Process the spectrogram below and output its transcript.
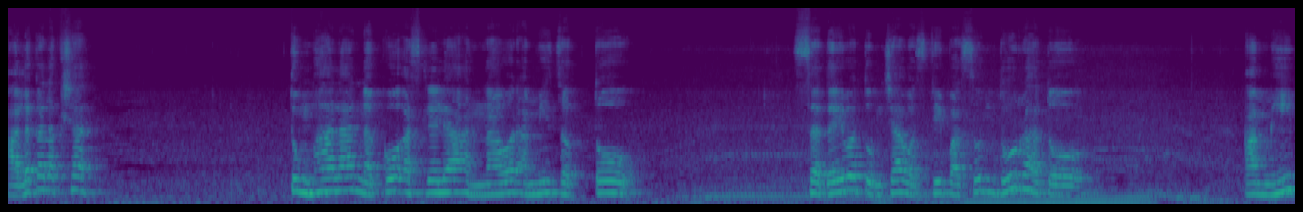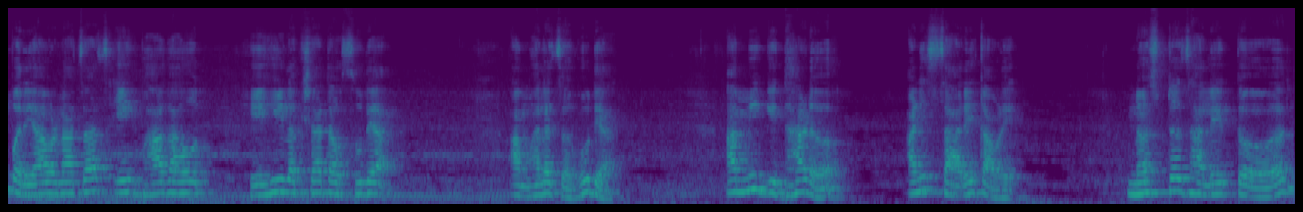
आलं का लक्षात? तुम्हाला नको असलेल्या अन्नावर आम्ही जगतो. सदैव तुमच्या वस्तीपासून दूर राहतो. आम्ही पर्यावरणाचाच एक भाग आहोत हेही लक्षात असू द्या. आम्हाला जगू द्या. आम्ही गिधाडं आणि सारे कावळे. नष्ट झाले तर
